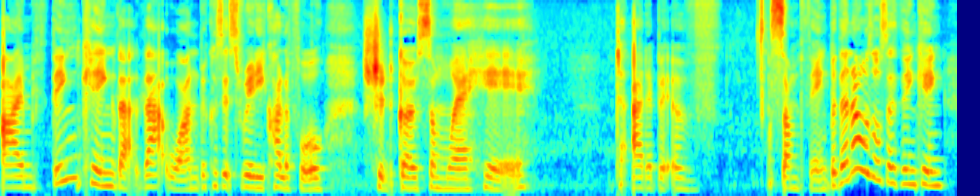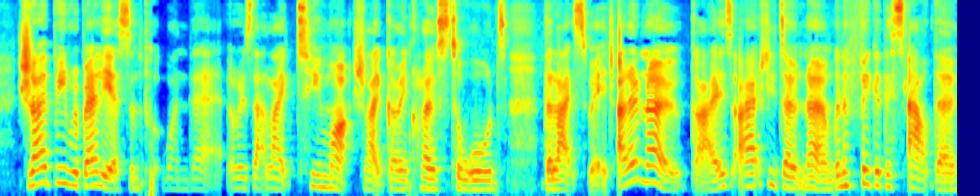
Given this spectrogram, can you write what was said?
I'm thinking that that one, because it's really colourful, should go somewhere here to add a bit of something. But then I was also thinking should I be rebellious and put one there? Or is that like too much, like going close towards the light switch? I don't know, guys. I actually don't know. I'm going to figure this out though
